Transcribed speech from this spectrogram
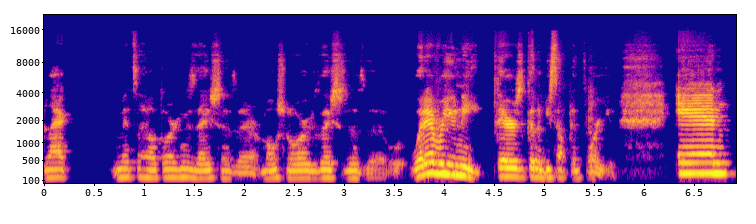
Black mental health organizations or emotional organizations, whatever you need, there's going to be something for you. And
